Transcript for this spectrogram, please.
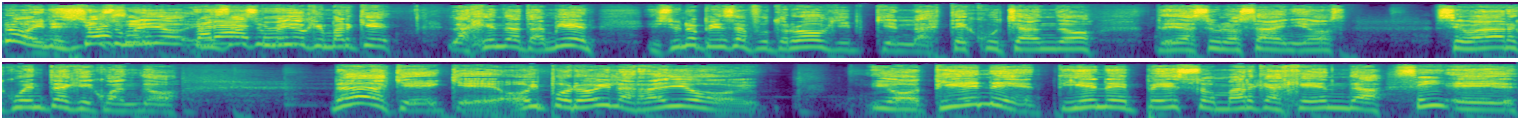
No, y necesitas un medio, necesitas un medio que marque la agenda también. Y si uno piensa en Futurock y quien la esté escuchando desde hace unos años, se va a dar cuenta que cuando. Nada, que, que hoy por hoy la radio. Digo, tiene, tiene peso, marca agenda. Sí. eh,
